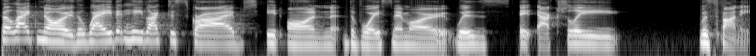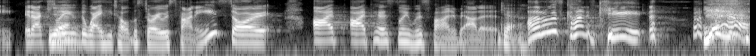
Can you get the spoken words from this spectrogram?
But like no the way that he like described it on the voice memo was it actually was funny. It actually yeah. the way he told the story was funny. So I I personally was fine about it. Yeah. I thought it was kind of cute. Yeah.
